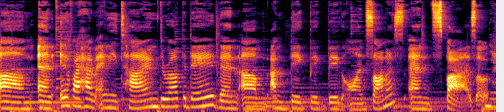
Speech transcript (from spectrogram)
Um, and if I have any time throughout the day, then um, I'm big, big, big on saunas and spas. So yeah.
